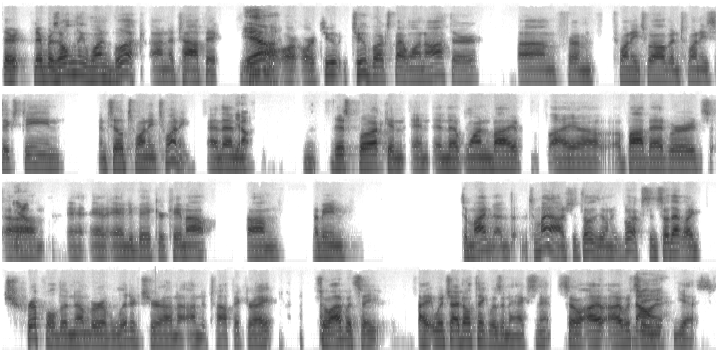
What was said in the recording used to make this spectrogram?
there there was only one book on the topic yeah know, or, or two two books by one author um, from 2012 and 2016 until 2020 and then yep. this book and, and and that one by by uh, bob edwards um, yep. and, and, andy baker came out um, i mean to my to my knowledge those are the only books and so that like tripled the number of literature on on the topic right so i would say I, which i don't think was an accident so i i would no. say yes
